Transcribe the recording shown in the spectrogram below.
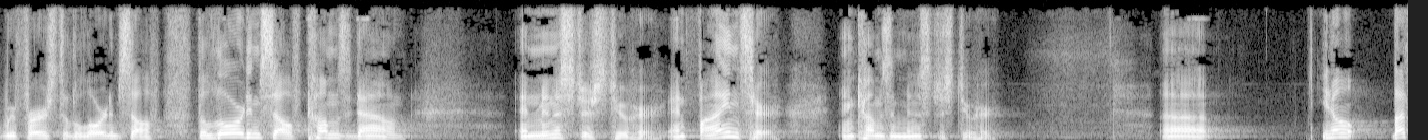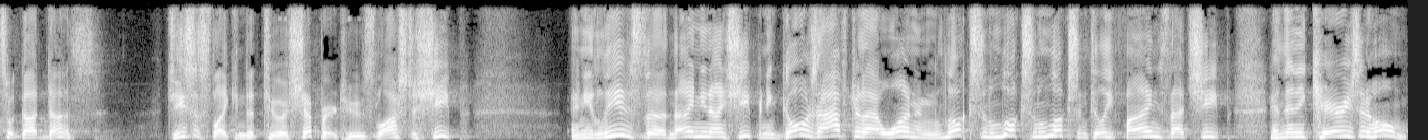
refers to the Lord himself. The Lord himself comes down and ministers to her and finds her and comes and ministers to her. Uh, you know, that's what God does. Jesus likened it to a shepherd who's lost a sheep. And he leaves the 99 sheep and he goes after that one and looks and looks and looks until he finds that sheep. And then he carries it home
